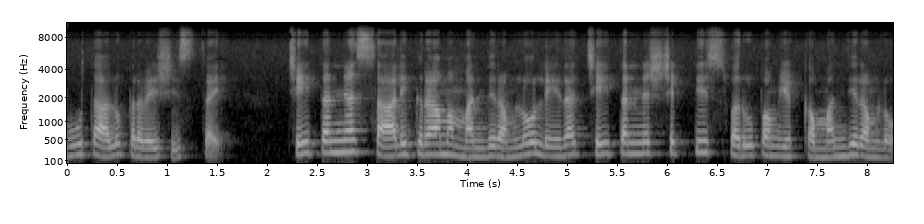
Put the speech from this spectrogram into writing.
భూతాలు ప్రవేశిస్తాయి. చైతన్య శాలిగ్రామ మందిరంలో లేదా చైతన్య శక్తి స్వరూపం యొక్క మందిరంలో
